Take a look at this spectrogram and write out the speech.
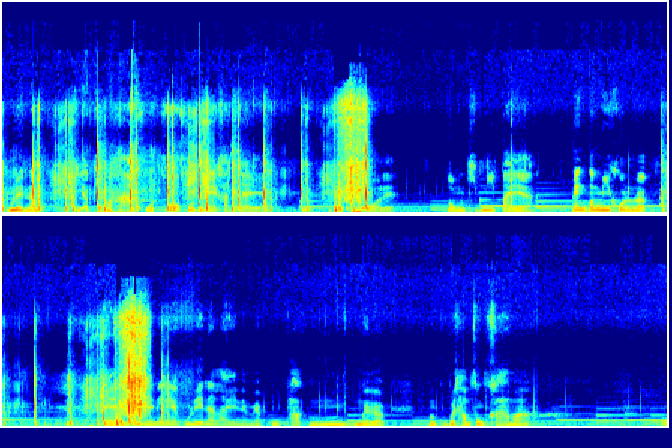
กูเล่นแบบพี่อภิมหาโคตรพ่อโคตรแม่ขัดใจอะบอเลย ลงคลิปนี้ไปอะ แม่งต้องมีคนแบบแพ้กูแน่ๆกูเล่นอะไรเนี่ยแบบปลูกผักมึงเหมือนแบบมันกูไปทำสงครามอะ โอ้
